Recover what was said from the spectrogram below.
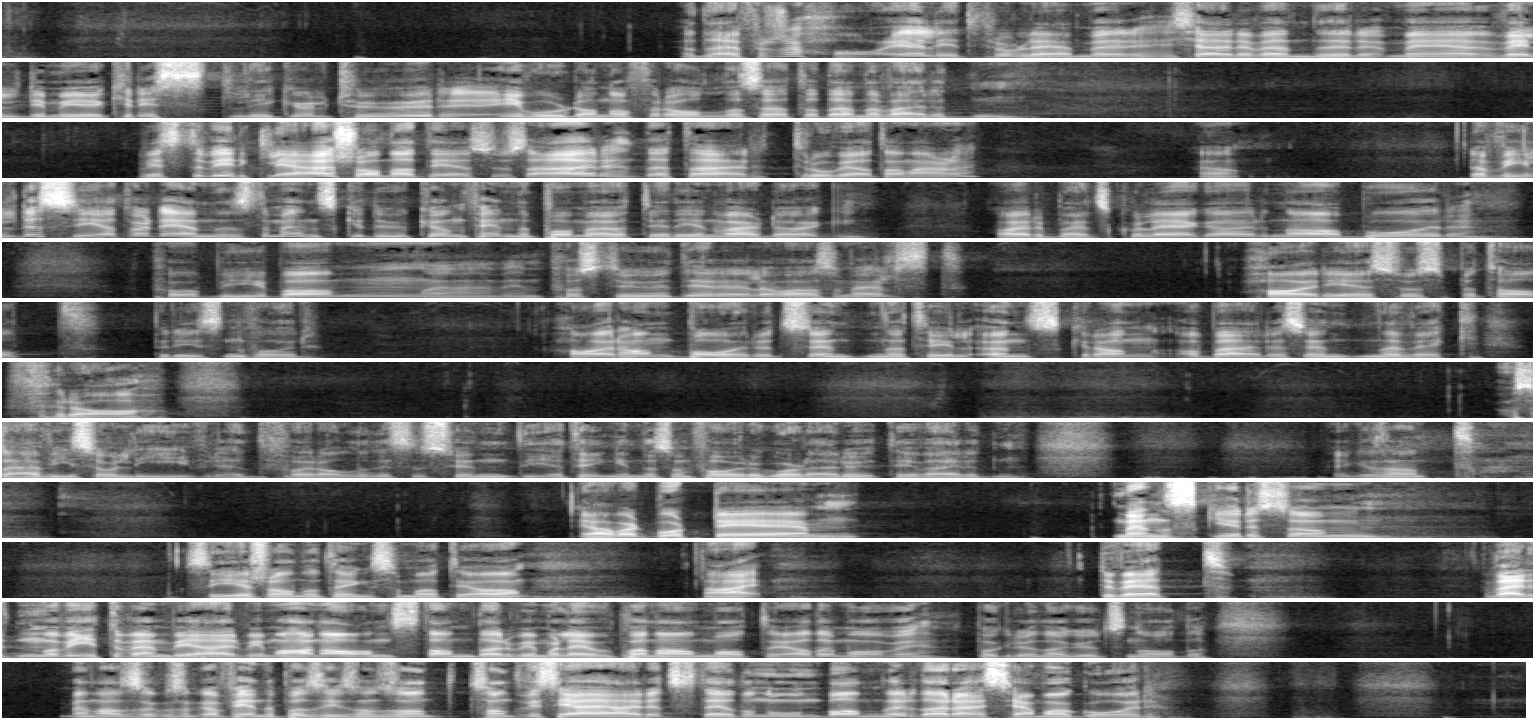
Og Derfor så har jeg litt problemer kjære venner, med veldig mye kristelig kultur i hvordan å forholde seg til denne verden. Hvis det virkelig er sånn at Jesus er dette her, tror vi at han er det? Ja. Da vil det si at hvert eneste menneske du kan finne på å møte i din hverdag, arbeidskollegaer, naboer, på Bybanen, på studier eller hva som helst, har Jesus betalt prisen for. Har han båret syndene til? Ønsker han å bære syndene vekk fra? Og så er vi så livredd for alle disse syndige tingene som foregår der ute i verden. Ikke sant? Jeg har vært borti mennesker som sier sånne ting som at ja, nei, du vet Verden må vite hvem vi er. Vi må ha en annen standard. Vi må leve på en annen måte. Ja, det må vi pga. Guds nåde. Men altså, som kan finne på å si sånn, sånn, sånn hvis jeg er et sted og noen banner, da reiser jeg meg og går.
